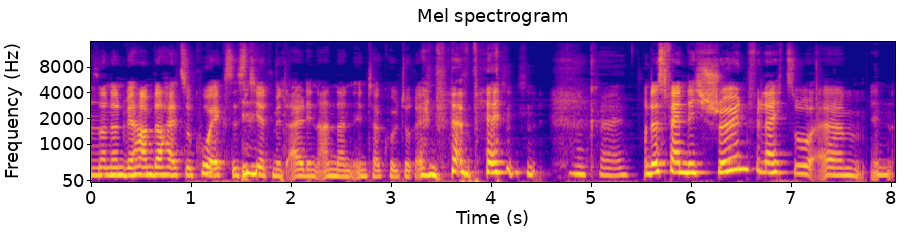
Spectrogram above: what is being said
sondern wir haben da halt so koexistiert mit all den anderen interkulturellen Verbänden. Okay. Und das fände ich schön, vielleicht so ähm, in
